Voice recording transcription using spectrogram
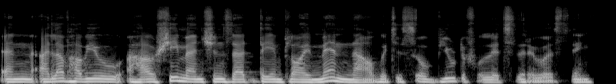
and i love how you how she mentions that they employ men now which is so beautiful it's the reverse thing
